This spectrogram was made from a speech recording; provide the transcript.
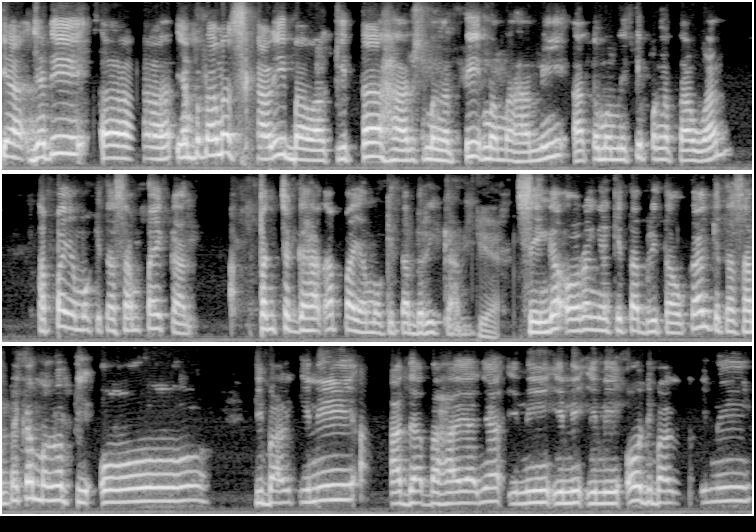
Ya, jadi uh, yang pertama sekali bahwa kita harus mengerti, memahami atau memiliki pengetahuan apa yang mau kita sampaikan, pencegahan apa yang mau kita berikan, yeah. sehingga orang yang kita beritahukan, kita sampaikan mengerti, oh di balik ini ada bahayanya ini ini ini. Oh di ini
